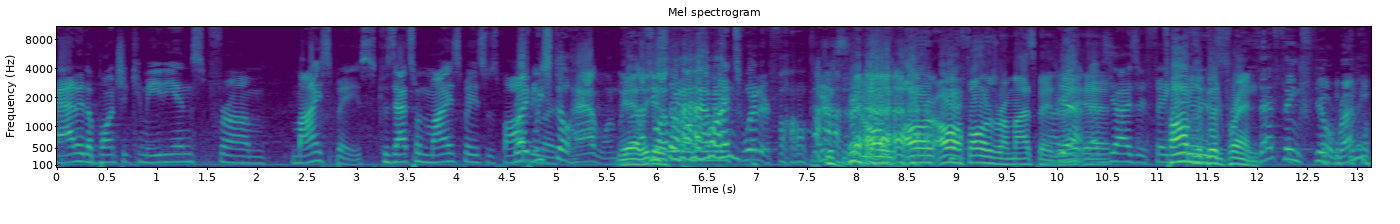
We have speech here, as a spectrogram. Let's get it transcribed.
added a bunch of comedians from MySpace because that's when MySpace was popular. right? We still have one. Yeah, we that's do. Still we don't have have one? any Twitter followers. all, all, all our followers are on MySpace. Right? Yeah. Yeah, Yeah. these guys are fake. Tom's a news. good Is friend. that thing still running?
